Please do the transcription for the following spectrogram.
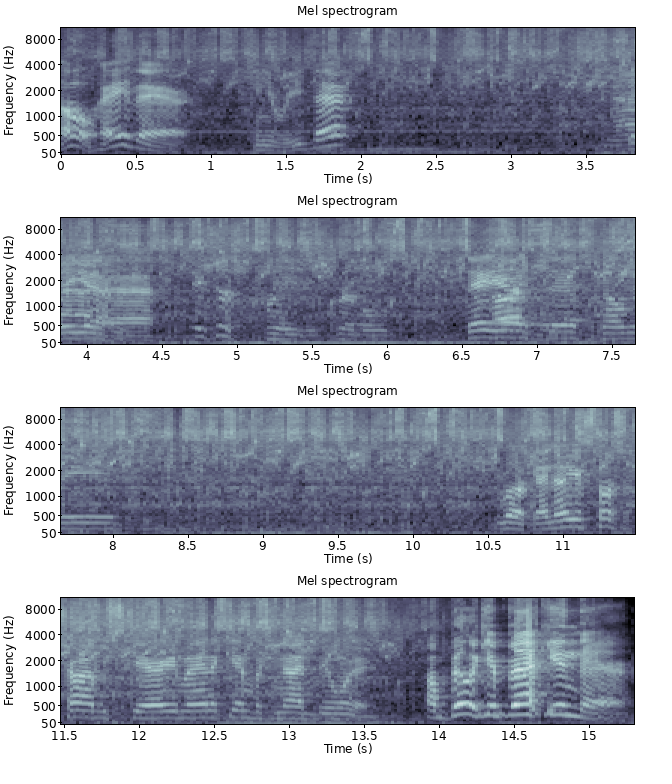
Oh, hey there. Can you read that? Nah, Say yes. Uh, It's just crazy scribbles. Say yes, yes, tell me. look, I know you're supposed to try and be scary, mannequin, but you're not doing it. Oh, Billy, get back in there!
